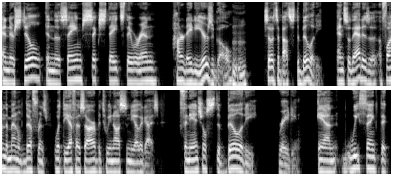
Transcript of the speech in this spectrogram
and they're still in the same six states they were in 180 years ago. Mm-hmm. So it's about stability. And so that is a, a, fundamental difference with the FSR between us and the other guys financial stability rating. And we think that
